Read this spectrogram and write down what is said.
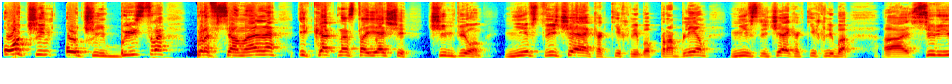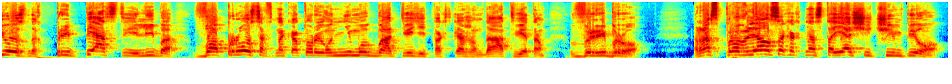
очень-очень быстро, профессионально и как настоящий чемпион, не встречая каких-либо проблем, не встречая каких-либо а, серьезных препятствий, либо вопросов, на которые он не мог бы ответить, так скажем, да, ответом в ребро. Расправлялся как настоящий чемпион.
